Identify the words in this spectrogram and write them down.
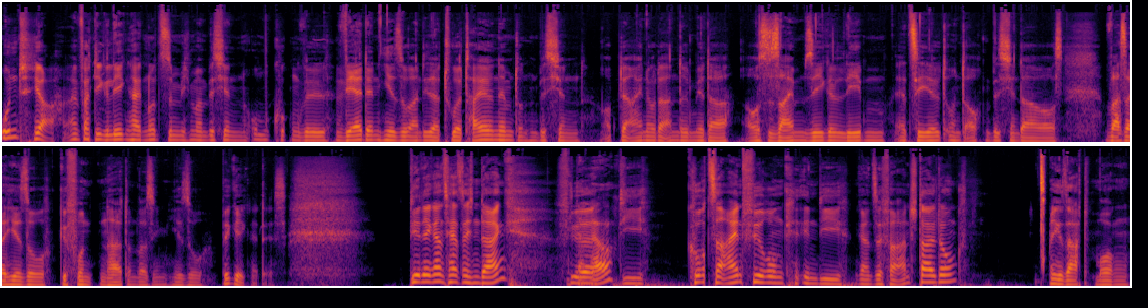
und ja, einfach die Gelegenheit nutze, mich mal ein bisschen umgucken will, wer denn hier so an dieser Tour teilnimmt und ein bisschen, ob der eine oder andere mir da aus seinem Segelleben erzählt und auch ein bisschen daraus, was er hier so gefunden hat und was ihm hier so begegnet ist. Dir der ganz herzlichen Dank für die kurze Einführung in die ganze Veranstaltung. Wie gesagt, morgen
